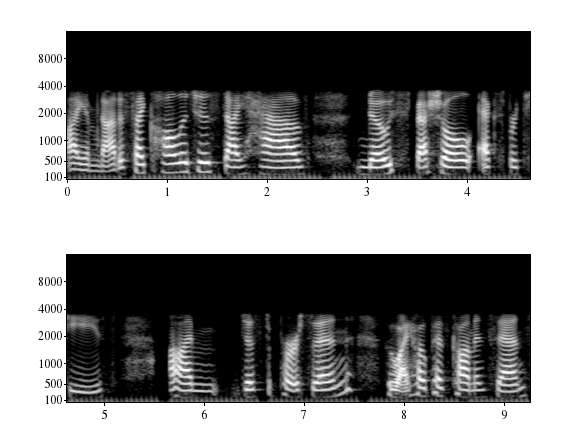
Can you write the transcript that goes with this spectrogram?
I am not a psychologist. I have no special expertise. I'm just a person who I hope has common sense,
